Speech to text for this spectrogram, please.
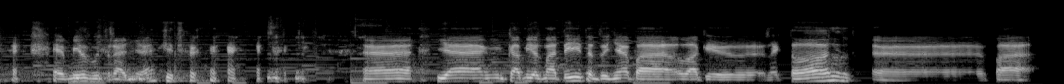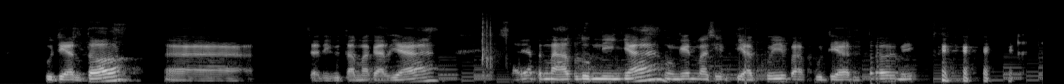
Emil putranya gitu. uh, yang kami hormati tentunya Pak Wakil Rektor, uh, Pak Budiarto uh, dari Utama Karya. Saya pernah alumninya, mungkin masih diakui Pak Budiarto nih.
